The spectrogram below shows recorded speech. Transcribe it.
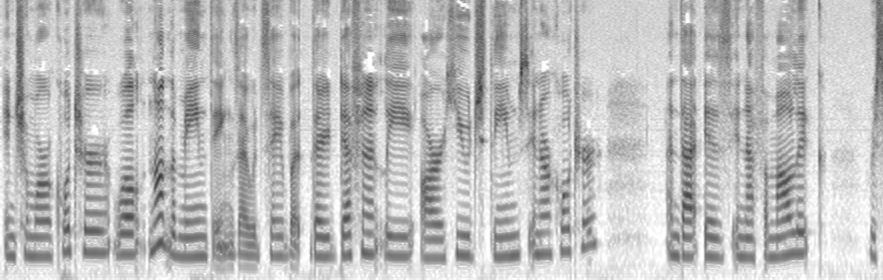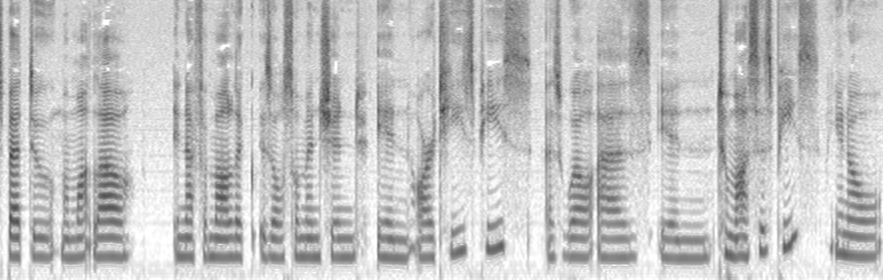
in Chamorro culture. Well, not the main things, I would say, but they definitely are huge themes in our culture. And that is Inafamaulik, Respetu, Mamatlao. Inafamaulik is also mentioned in RT's piece as well as in Tomas's piece. You know,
